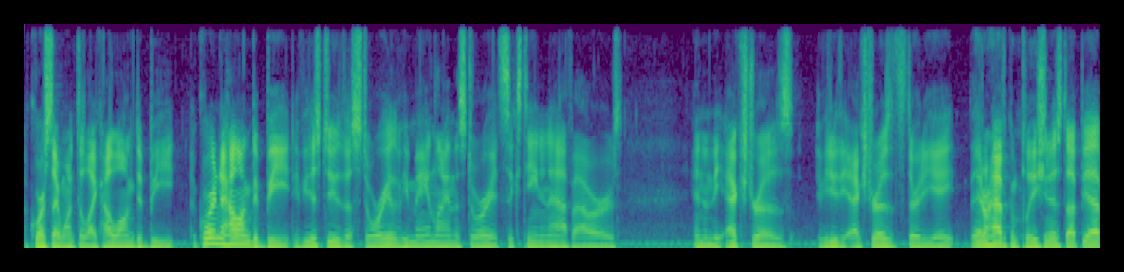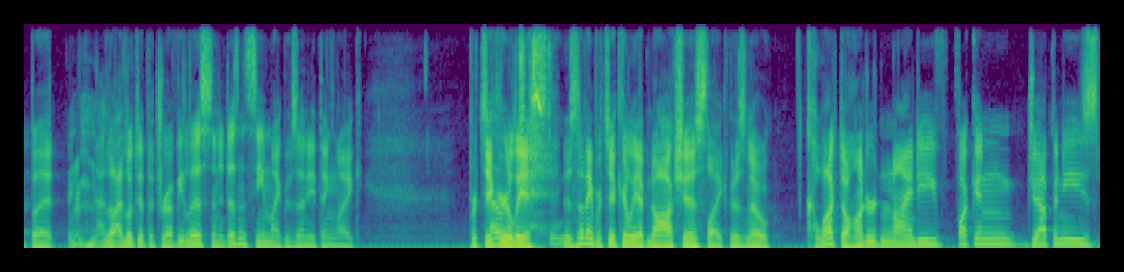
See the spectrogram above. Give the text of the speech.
of course, I went to like how long to beat. According to how long to beat, if you just do the story, if you mainline the story, it's 16 and a half hours, and then the extras. If you do the extras, it's 38. They don't have completionist up yet, but I I looked at the trophy list, and it doesn't seem like there's anything like particularly. Oh, interesting. there's nothing particularly obnoxious. Like there's no collect 190 fucking Japanese,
